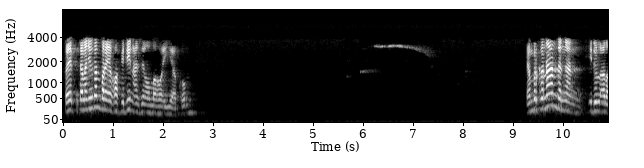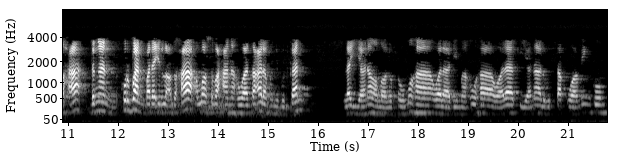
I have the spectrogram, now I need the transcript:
Baik, kita lanjutkan para ikhwafidin azinallahu wa iyyakum. Yang berkenaan dengan Idul Adha, dengan kurban pada Idul Adha, Allah Subhanahu wa taala menyebutkan la yanallahu luhumuha wala dima'uha walakin yanaluhu taqwa minkum.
